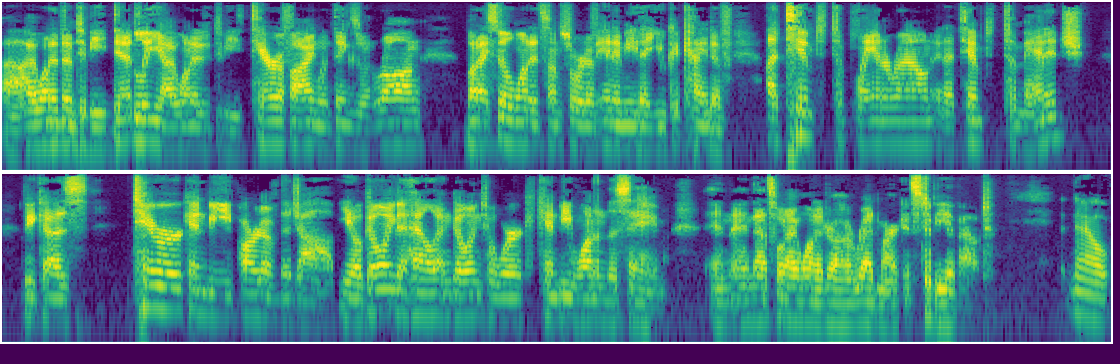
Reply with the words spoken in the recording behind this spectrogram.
Uh, I wanted them to be deadly. I wanted it to be terrifying when things went wrong, but I still wanted some sort of enemy that you could kind of attempt to plan around and attempt to manage because terror can be part of the job. You know, going to hell and going to work can be one and the same. And, and that's what I want to draw red markets to be about. Now,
